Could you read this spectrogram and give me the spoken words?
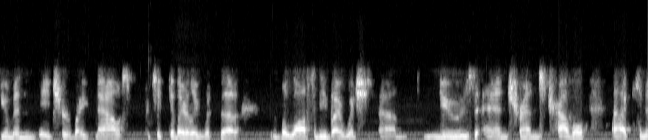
Human nature right now, particularly with the velocity by which um, news and trends travel uh, can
